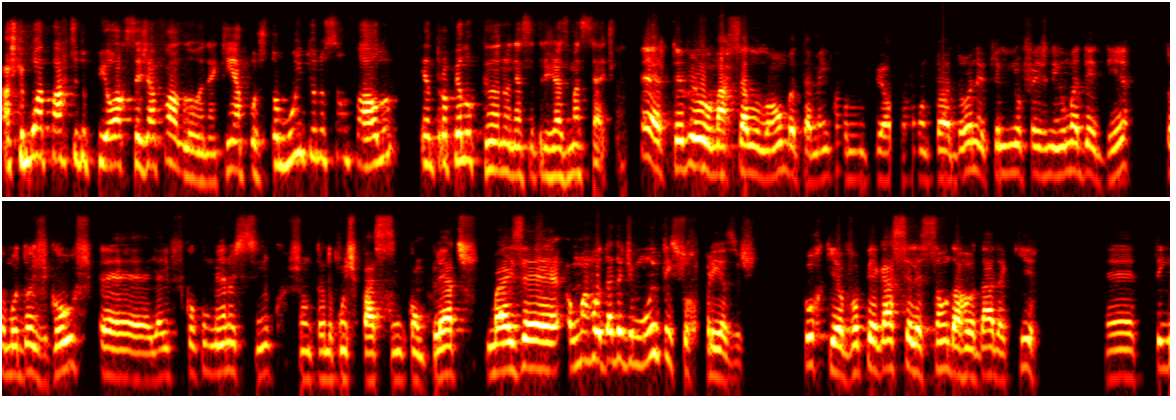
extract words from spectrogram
Acho que boa parte do pior você já falou, né? Quem apostou muito no São Paulo entrou pelo cano nessa 37 É, teve o Marcelo Lomba também como pior pontuador, né? Que ele não fez nenhuma DD tomou dois gols é, e aí ficou com menos cinco, juntando com espaços incompletos. Mas é uma rodada de muitas surpresas. Porque eu vou pegar a seleção da rodada aqui. É, tem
